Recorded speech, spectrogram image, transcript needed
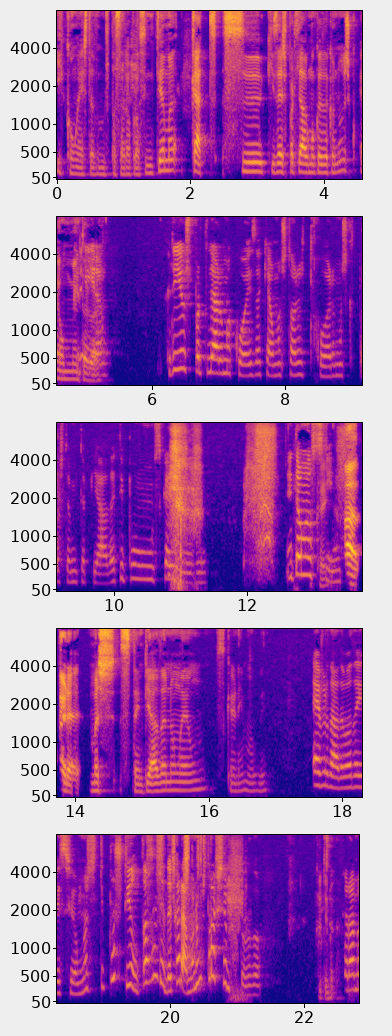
E com esta vamos passar ao próximo tema. Kat, se quiseres partilhar alguma coisa connosco, é o momento agora. Queria. Queria-vos partilhar uma coisa que é uma história de terror, mas que depois tem muita piada. É tipo um scary movie. Então é o Ok. seguinte: Ah, espera, mas se tem piada, não é um scary movie. é verdade, eu odeio esse filme, mas tipo o estilo, estás a entender? Caramba, não me estragas sempre tudo. Continua. Caramba,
